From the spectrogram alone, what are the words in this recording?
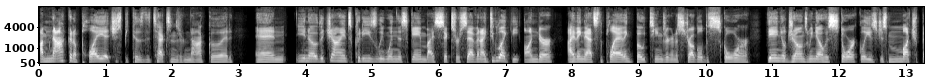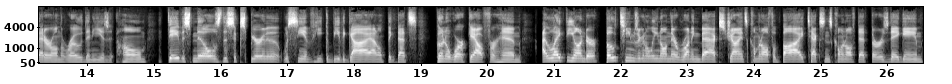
I'm not going to play it just because the Texans are not good. And, you know, the Giants could easily win this game by six or seven. I do like the under. I think that's the play. I think both teams are going to struggle to score. Daniel Jones, we know historically, is just much better on the road than he is at home. Davis Mills, this experiment with seeing if he could be the guy. I don't think that's going to work out for him. I like the under. Both teams are going to lean on their running backs. Giants coming off a bye, Texans coming off that Thursday game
